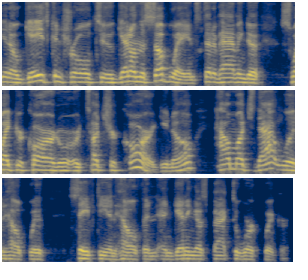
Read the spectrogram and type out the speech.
you know gaze control to get on the subway instead of having to swipe your card or, or touch your card you know? How much that would help with safety and health and, and getting us back to work quicker.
